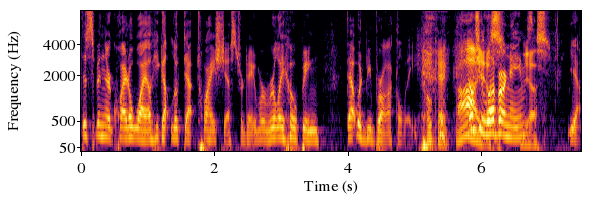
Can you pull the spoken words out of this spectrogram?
that's been there quite a while he got looked at twice yesterday we're really hoping that would be broccoli Okay. Ah, Don't you yes. love our names? Yes. yeah.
